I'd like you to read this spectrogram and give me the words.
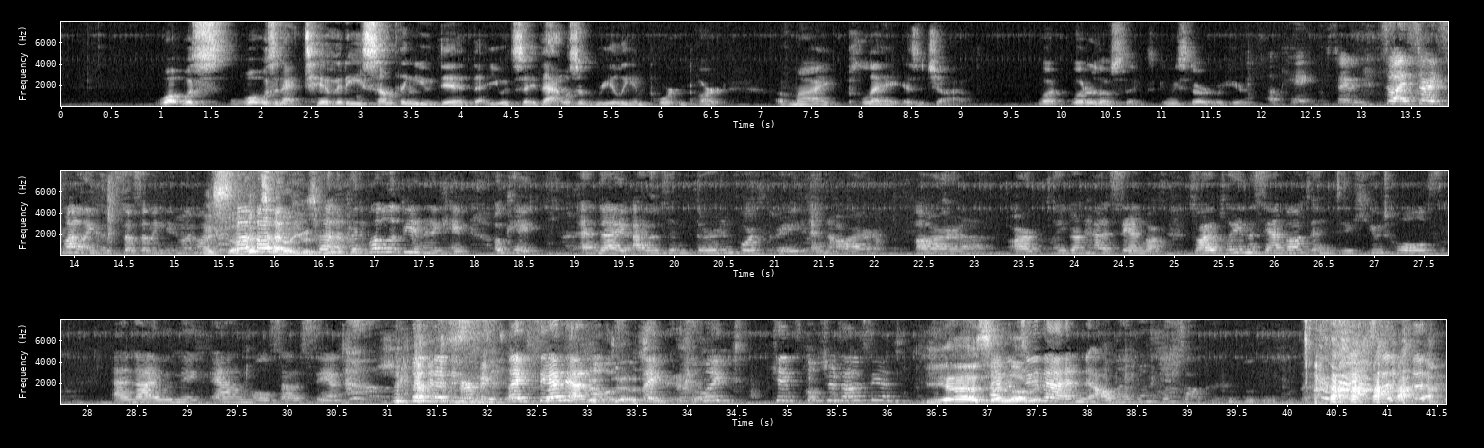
what was what was an activity something you did that you would say that was a really important part of my play as a child. What what are those things? Can we start over here? Okay so i started smiling because so something came to my mind. I saw that smile was beautiful. what will it be? And then it came. Okay and i i was in third and fourth grade and our our uh, our playground had a sandbox. So i would play in the sandbox and dig huge holes and I would make animals out of sand. That's perfect. like sand animals, like like kid sculptures out of sand. Yes, I, I would love do it. that, and I'll make them play soccer.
